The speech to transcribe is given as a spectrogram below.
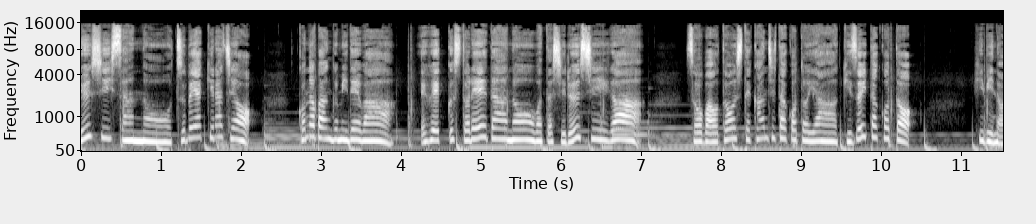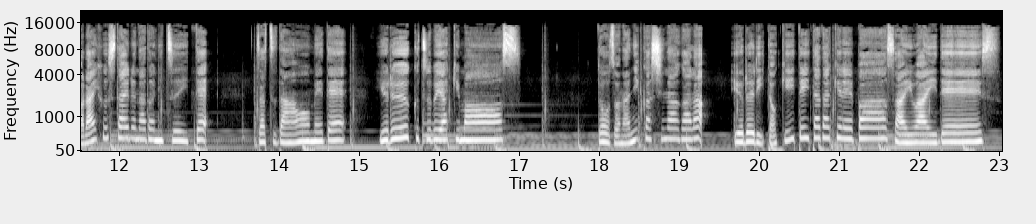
ルーシーさんのつぶやきラジオ。この番組では FX トレーダーの私ルーシーが相場を通して感じたことや気づいたこと、日々のライフスタイルなどについて雑談多めでゆるーくつぶやきます。どうぞ何かしながらゆるりと聞いていただければ幸いです。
